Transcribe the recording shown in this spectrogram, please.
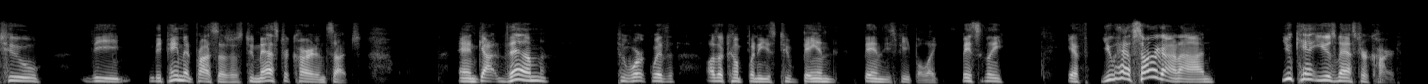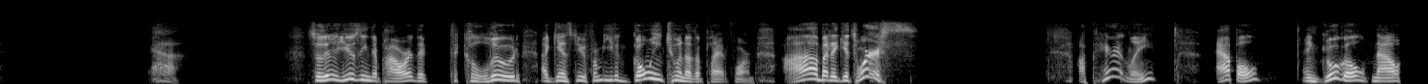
to the the payment processors, to MasterCard and such, and got them to work with other companies to ban ban these people. Like basically, if you have Sargon on, you can't use MasterCard. Yeah. So they're using the power to, to collude against you from even going to another platform. Ah, but it gets worse. Apparently, Apple and Google now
